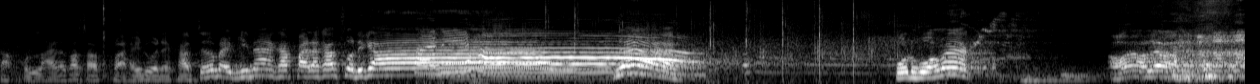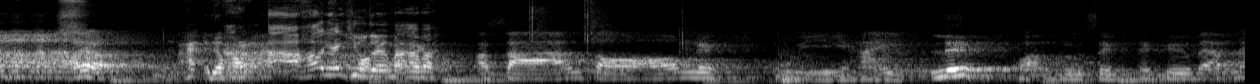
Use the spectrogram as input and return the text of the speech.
ฝากกดไลค์แล้วก็ subscribe ให้ด้วยนะครับ เจอกันใหม่พีหน้าครับไปแล้วครับสวัสดีครับสวัสดีค่ะ เย้ปวดหัวมาก เอาเอาเลยเหรอเอาเลยเหรออะเดี๋ยวขออ่าเขาให้คิวตัวเองมาเอามา อะสามสองหนึ่งคุยให้ลึกความรู้สึกเธอคือแบบไหน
